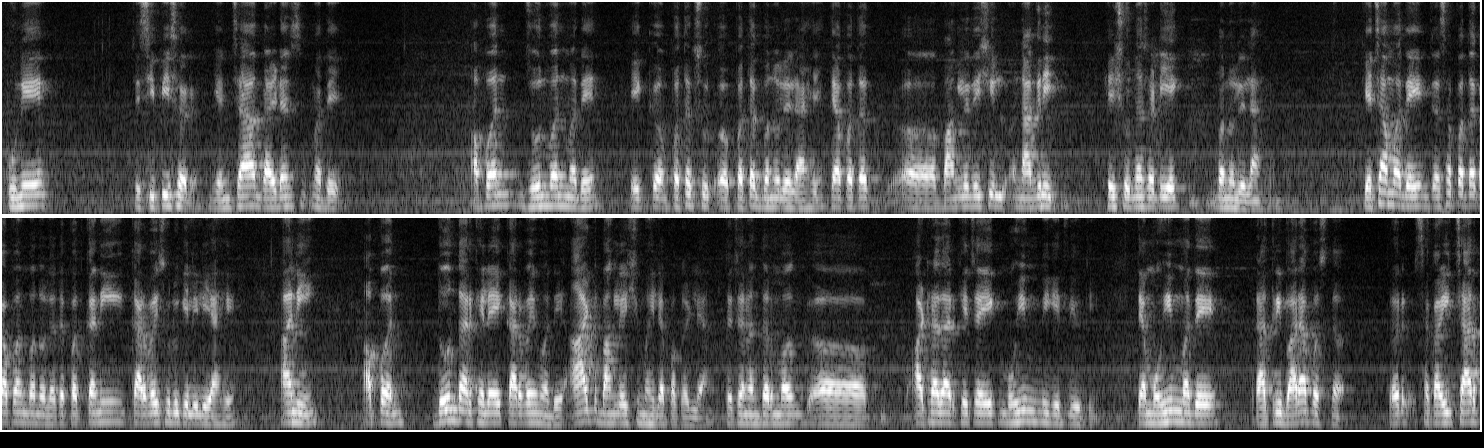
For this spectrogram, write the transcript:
पुणे पुणेचे सी पी सर यांच्या गायडन्समध्ये आपण झोन वनमध्ये एक पथक सु पथक बनवलेलं आहे. त्या पथक बांगलादेशी नागरिक हे शोधण्यासाठी एक बनवलेलं आहे. याच्यामध्ये जसं पथक आपण बनवलं त्या पथकाने कारवाई सुरू केलेली आहे. आणि आपण दोन तारखेला एक कारवाईमध्ये आठ बांगलादेशी महिला पकडल्या. त्याच्यानंतर मग अठरा तारखेच्या एक मोहीम मी घेतली होती. त्या मोहीममध्ये रात्री बारापासनं तर सकाळी चार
